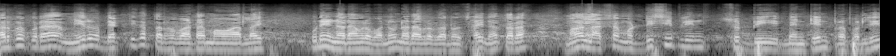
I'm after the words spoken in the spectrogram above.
अर्को कुरा मेरो व्यक्तिगत तर्फबाट म उहाँहरूलाई कुनै नराम्रो भन्नु नराम्रो गर्नु छैन तर मलाई लाग्छ म discipline should be maintain properly.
